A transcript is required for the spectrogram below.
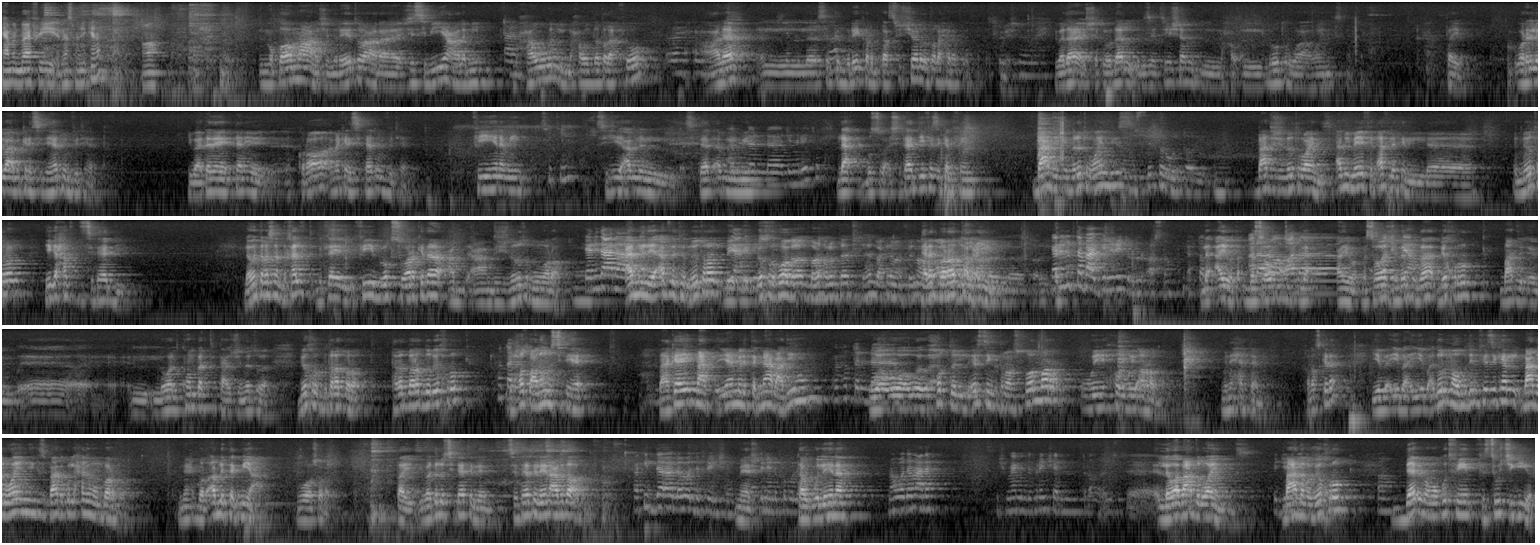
كمل بقى في الرسمة دي كده؟ آه. المقاومة على generator على GCB على مين؟ على محول المحول ده طالع فوق. على ال circuit breaker بتاع ال switchgear ده طالع هنا فوق. ماشي. يبقى ده الشكل وده ال excitation ال rotor windings طيب وري لي بقى أماكن السيتيهات والفيتيهات. يبقى تاني تاني قراءة أماكن السيتيهات والفيتيهات. في هنا مين؟ سي تي سي تي قبل السيتيهات قبل قبل مين؟ الجنريتور؟ لا بص بقى السيتيهات دي فيزيكال فين؟ بعد الجنريتور واينديز. الستيتر والطريق. بعد الجنريتور واينديز. قبل ما يقفل قفلة ال- النيوترال يجي حاطط السيتيهات دي. لو انت مثلا دخلت بتلاقي في بوكس ورا كده عند عند الجنريتور من وراه. يعني ده على قبل قفلة النيوترال يعني بيخرج هو ثلاث برات عليهم ثلاث شتات بعد كده مقفلين بعض، برات طالعين. يعني دول تبع ال generator أصلا. لا أيوه طب بس على- هو على لا أيوه بس هو ال body ال generator بتاعه. ده بيخرج بعد آه، اللي هو ال compact بتاع ال generator ده بيخرج بثلاث بارات ثلاث بارات دول يخرج يحط عليهم ال CT هات. بعد كده يجمع يعمل التجميع بعديهم ويحط و- ال و- ويحط ال earthing transformer ويح- ويقرب من الناحية الثانية خلاص كده؟ يبقى يبقى يبقى دول موجودين physical بعد ال windings بعد كل حاجة من بره. بره قبل التجميع. مباشره طيب يبقى دول ال CT هات اللي هنا ال CT هات اللي هنا عددها أكبر. أكيد ده اللي هو ال differential ماشي. بين طب. واللي هنا؟ ما هو ده مع ده. مش بيعمل differential اللي هو بعد ال windings بعد ما بيخرج آه. ده بيبقى موجود فين؟ في ال switchgear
